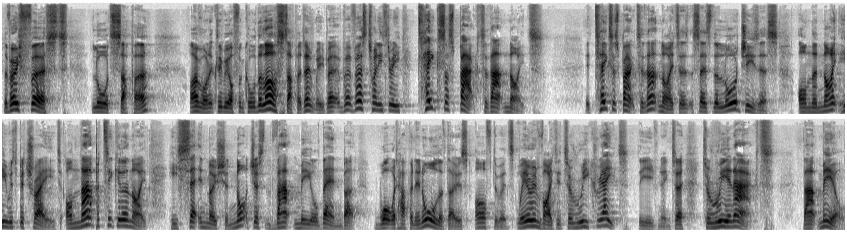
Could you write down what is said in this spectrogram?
The very first Lord's Supper, ironically, we often call the Last Supper, don't we? But, but verse 23 takes us back to that night. It takes us back to that night, as it says, the Lord Jesus, on the night he was betrayed, on that particular night, he set in motion not just that meal then, but what would happen in all of those afterwards. We're invited to recreate the evening, to, to reenact that meal.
